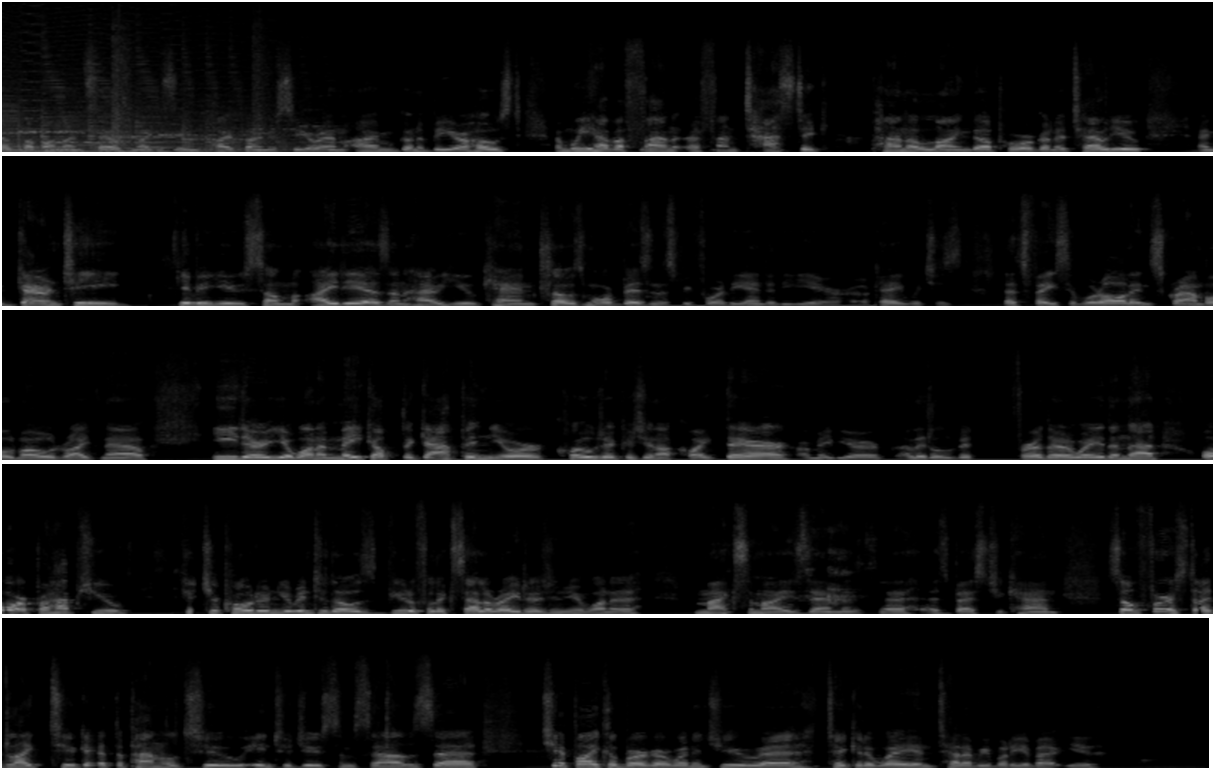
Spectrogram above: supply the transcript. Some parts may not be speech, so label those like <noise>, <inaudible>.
SalesPOP Online Sales Magazine, Pipeline Pipeliner CRM. I'm going to be your host, and we have a, fan, a fantastic panel lined up who are going to tell you and guarantee giving you some ideas on how you can close more business before the end of the year. Okay, which is let's face it, we're all in scramble mode right now. Either you want to make up the gap in your quota because you're not quite there, or maybe you're a little bit further away than that, or perhaps you've hit your quota and you're into those beautiful accelerators and you want to maximize them as, uh, as best you can. So first, I'd like to get the panel to introduce themselves. Uh, Chip Eichelberger, why don't you uh, take it away and tell everybody about you?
